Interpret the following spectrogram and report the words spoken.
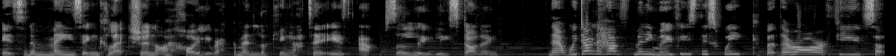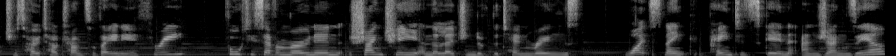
It's an amazing collection. I highly recommend looking at it. It is absolutely stunning. Now, we don't have many movies this week, but there are a few such as Hotel Transylvania 3, 47 Ronin, Shang-Chi and the Legend of the Ten Rings, White Snake, Painted Skin, and Zhang Ziya.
